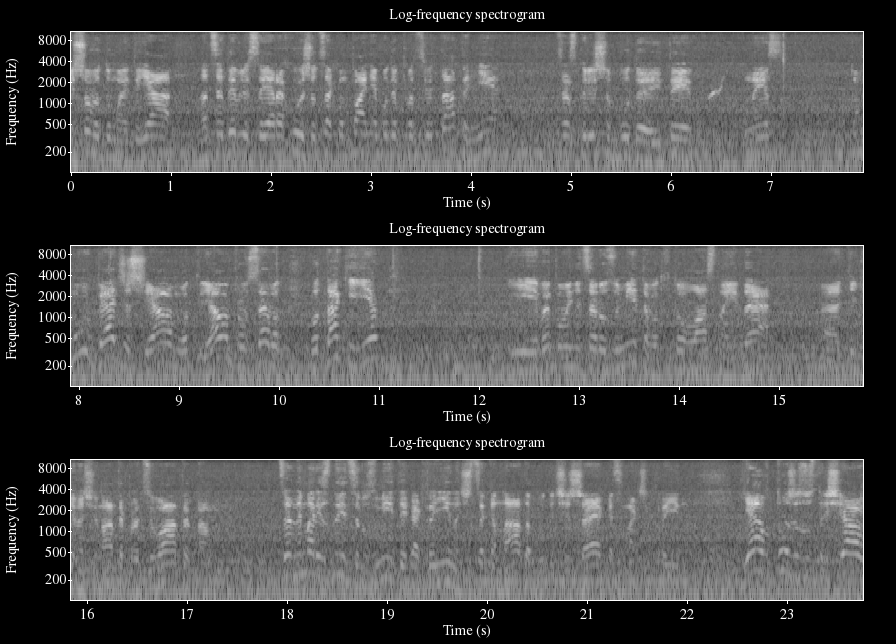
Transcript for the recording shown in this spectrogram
І що ви думаєте, я на це дивлюся, я рахую, що ця компанія буде процвітати? Ні. Це скоріше буде йти вниз. Тому, опять же, ж, я, вам- от, я вам про все от, от так і є. І ви повинні це розуміти, от хто власне йде е, тільки починати працювати там. Це нема різниці, розумієте, яка країна, чи це Канада буде, чи ще якась інакша країна. Я теж зустрічав,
